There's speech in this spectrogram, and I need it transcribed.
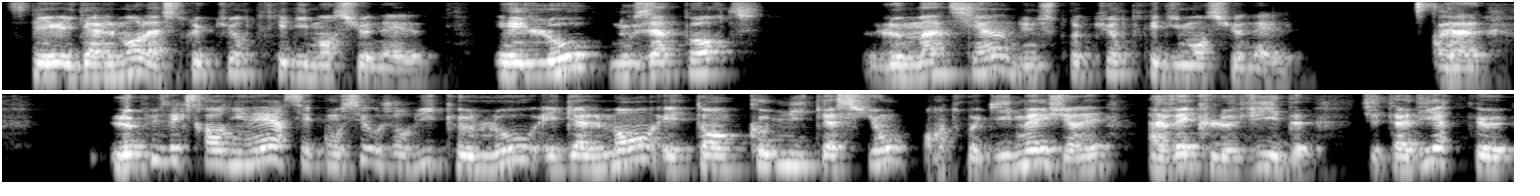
c'est également la structure tridimensionnelle. Et l'eau nous apporte le maintien d'une structure tridimensionnelle. Euh, le plus extraordinaire, c'est qu'on sait aujourd'hui que l'eau également est en communication, entre guillemets, avec le vide. C'est-à-dire qu'il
